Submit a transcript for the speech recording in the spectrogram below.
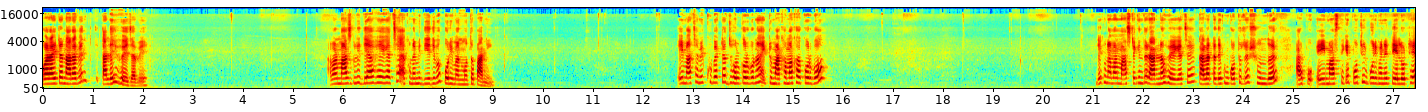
কড়াইটা নাড়াবেন, তাহলেই হয়ে যাবে। আমার মাছগুলি দেওয়া হয়ে গেছে, এখন আমি দিয়ে দিব পরিমাণ মতো পানি। এই মাছ আমি খুব একটা ঝোল করব না, একটু মাখা মাখা করব। দেখুন, আমার মাছটা কিন্তু রান্না হয়ে গেছে। কালারটা দেখুন কতটা সুন্দর। আর এই মাছ থেকে প্রচুর পরিমাণে তেল ওঠে।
